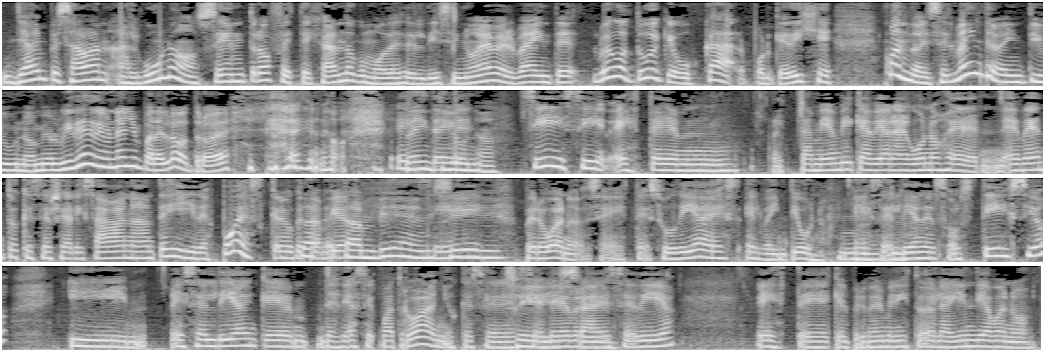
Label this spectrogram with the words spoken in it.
ya empezaban algunos centros festejando como desde el 19, el 20. Luego tuve que buscar porque dije, ¿cuándo es? ¿El 2021? Me olvidé de un año para el otro, ¿eh? no, 21. Este, sí, sí. Este, mm, también vi que habían algunos eh, eventos que se realizaban antes y después, creo que también. También, sí, Pero bueno, este, su día es el 21. Es el día del solsticio y es el día en que desde hace cuatro años que se celebra ese día este, que el primer ministro de la India, bueno,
